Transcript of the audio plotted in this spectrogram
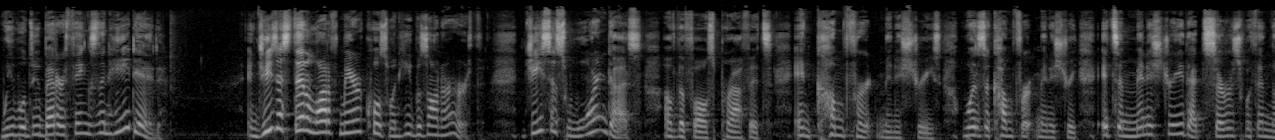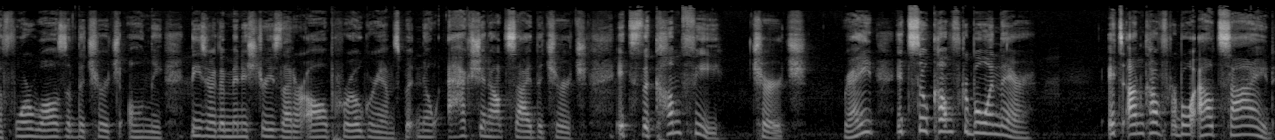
we will do better things than he did. And Jesus did a lot of miracles when he was on earth. Jesus warned us of the false prophets and comfort ministries. What is a comfort ministry? It's a ministry that serves within the four walls of the church only. These are the ministries that are all programs, but no action outside the church. It's the comfy church, right? It's so comfortable in there, it's uncomfortable outside.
